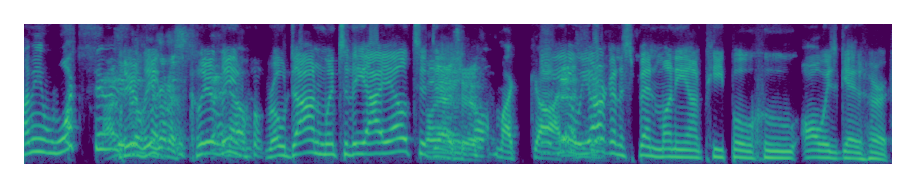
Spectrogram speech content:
I mean, what's I seriously? don't know if Clearly, they're gonna- clearly, Rodon went to the IL oh, today. true. Oh my So, god! yeah, that's we true. are going to spend money on people who always get hurt.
